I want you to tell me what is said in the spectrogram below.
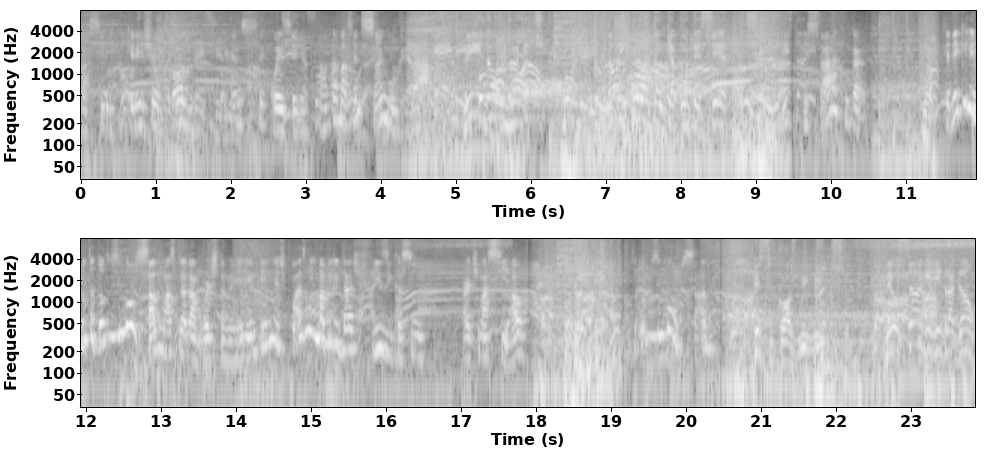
Vacilo, querer encher o cosmo, tem essa sequência aí. Arranca bastante sangue. Vida ou morte. Não importa o que acontecer. Que saco, cara. Você vê que ele luta todo desengonçado, Máscara da Morte também. Ele não tem acho, quase nenhuma habilidade física, assim, arte marcial. Luta todo desengonçado. Esse cosmo imenso. Meu sangue de dragão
